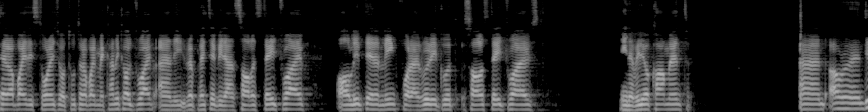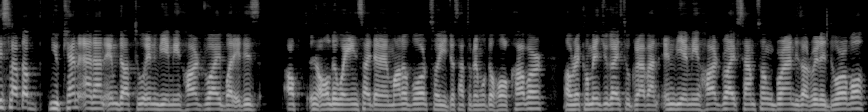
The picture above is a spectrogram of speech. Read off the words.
terabyte storage or two terabyte mechanical drive and replace it with a solid state drive. I'll leave the link for a really good solid state drives in a video comment and our this laptop, you can add an M.2 NVMe hard drive, but it is up all the way inside the motherboard, so you just have to remove the whole cover. I recommend you guys to grab an NVMe hard drive. Samsung brand these uh, are really durable,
